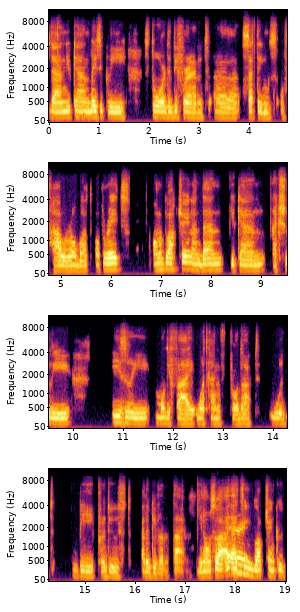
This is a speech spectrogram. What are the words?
then you can basically store the different uh, settings of how a robot operates on a blockchain, and then you can actually easily modify what kind of product would be produced at a given time. You know, so I, I think blockchain could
